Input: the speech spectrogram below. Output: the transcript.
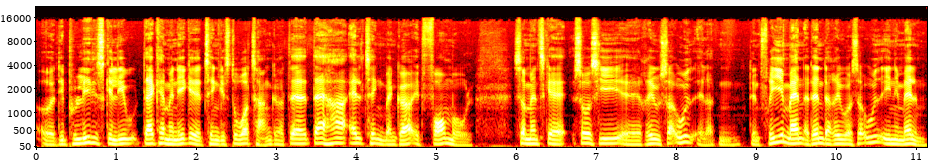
og det politiske liv, der kan man ikke tænke store tanker. Der, der har alting, man gør, et formål. Så man skal, så at sige, øh, rive sig ud, eller den, den frie mand er den, der river sig ud indimellem,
